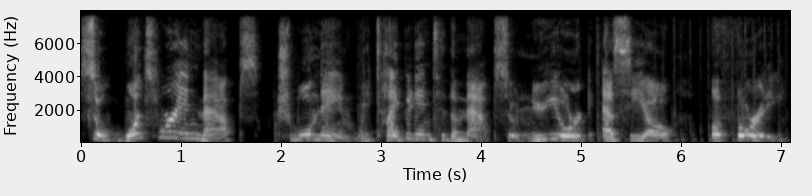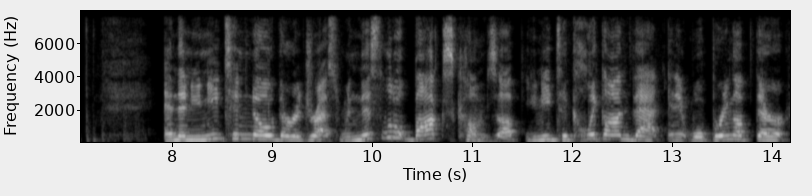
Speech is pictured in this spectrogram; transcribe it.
So once we're in maps, actual name, we type it into the map. So New York SEO Authority. And then you need to know their address. When this little box comes up, you need to click on that and it will bring up their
